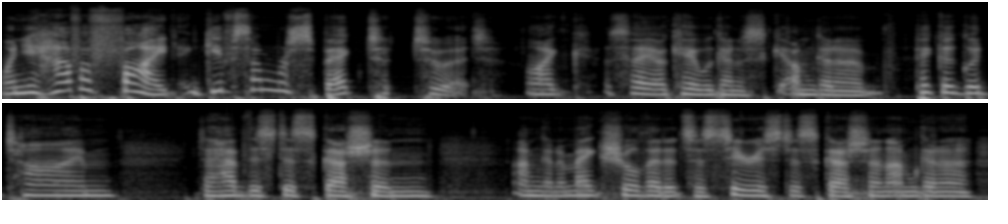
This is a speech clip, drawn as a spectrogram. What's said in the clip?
When you have a fight, give some respect to it. Like say, okay, we're going to I'm going to pick a good time to have this discussion. I'm going to make sure that it's a serious discussion. I'm going to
